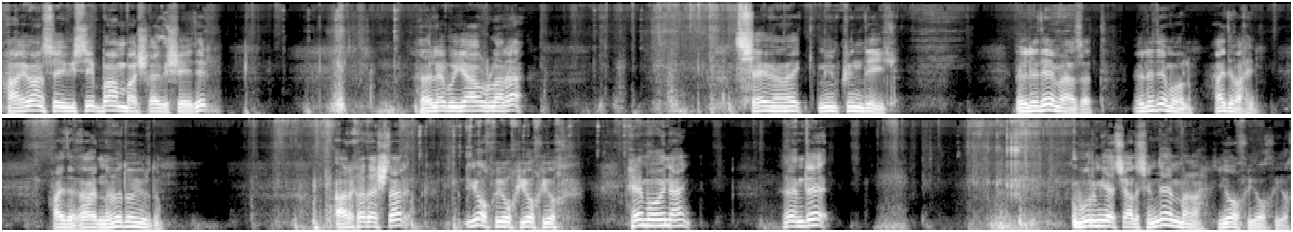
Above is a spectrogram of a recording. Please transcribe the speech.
Hayvan sevgisi bambaşka bir şeydir. Hele bu yavrulara sevmemek mümkün değil. Öyle değil mi Azat? Öyle değil mi oğlum? Haydi bakayım. Haydi karnını doyurdum. Arkadaşlar yok yok yok yok. Hem oynan hem de vurmaya çalışın değil mi bana? Yok yok yok.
